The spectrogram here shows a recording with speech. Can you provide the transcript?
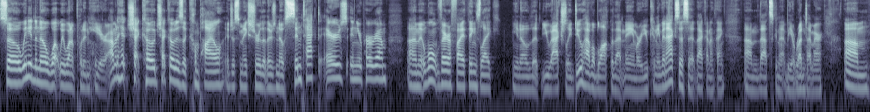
So we need to know what we want to put in here. I'm going to hit check code. Check code is a compile. It just makes sure that there's no syntax errors in your program. Um, it won't verify things like, you know, that you actually do have a block with that name or you can even access it, that kind of thing. Um, that's going to be a runtime error. Um,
